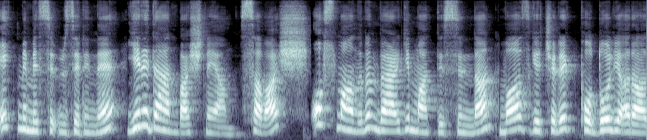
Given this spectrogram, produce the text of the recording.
etmemesi üzerine yeniden başlayan savaş Osmanlıların vergi maddesinden vazgeçerek Podolya arazisini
